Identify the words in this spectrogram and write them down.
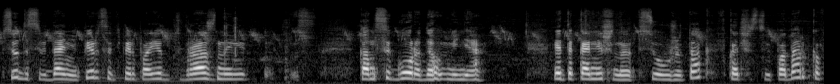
Все, до свидания. Перцы теперь поедут в разные концы города у меня. Это, конечно, все уже так, в качестве подарков.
